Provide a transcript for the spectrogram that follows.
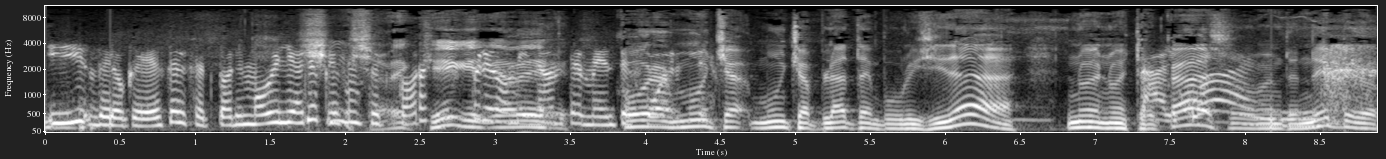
y de lo que es el sector inmobiliario, que es un ¿Sabés sector qué? Que, a ver, predominantemente cobran fuerte. mucha mucha plata en publicidad, no es nuestro Tal caso, cual. ¿me entendés? Pero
